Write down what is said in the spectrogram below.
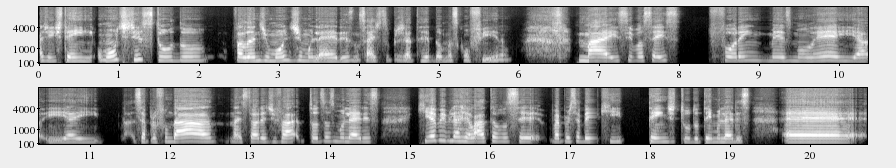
A gente tem um monte de estudo falando de um monte de mulheres no site do Projeto Redomas, confiram. Mas se vocês forem mesmo ler e, e aí se aprofundar na história de todas as mulheres que a Bíblia relata, você vai perceber que tem de tudo. Tem mulheres é,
